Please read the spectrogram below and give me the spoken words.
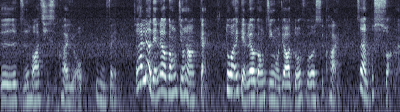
就是只花七十块邮运费。就它六点六公斤，我想要赶多一点六公斤，我就要多付二十块，这很不爽啊。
